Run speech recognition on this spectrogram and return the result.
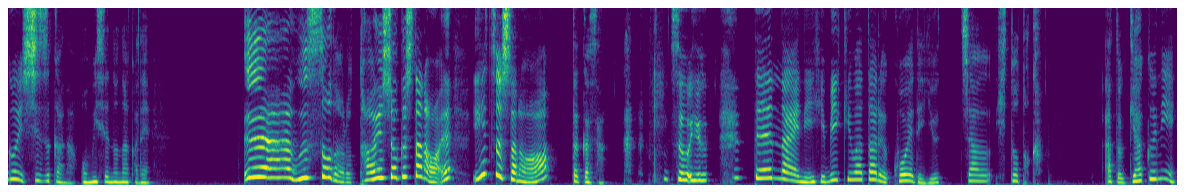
ごい静かなお店の中で「うわー嘘だろ退職したのえ？いつしたの?」とかさ そういう店内に響き渡る声で言っちゃう人とかあと逆に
